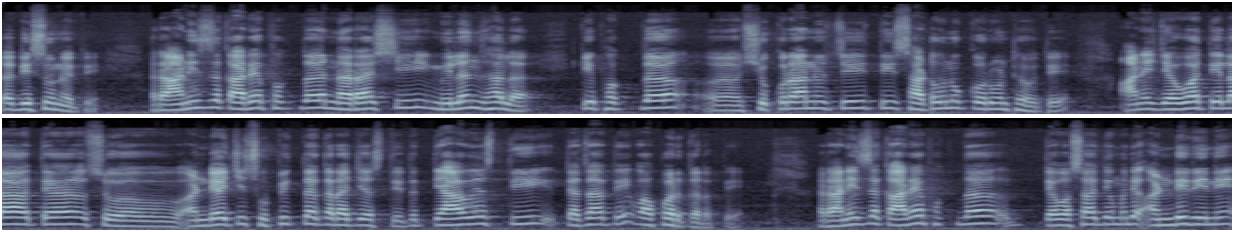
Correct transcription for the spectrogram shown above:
तर दिसून येते. राणीचं कार्य फक्त नराशी मिलन झालं की फक्त शुक्राणूची ती साठवणूक करून ठेवते. आणि जेव्हा तिला त्या सु अंड्याची सुपीकता करायची असते तर त्यावेळेस ती त्याचा ते वापर करते. राणीचं कार्य फक्त त्या वसाहतीमध्ये अंडी देणे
